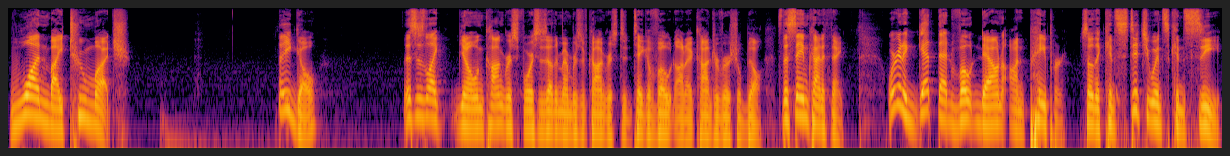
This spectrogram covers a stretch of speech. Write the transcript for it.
won by too much. There you go. This is like, you know, when Congress forces other members of Congress to take a vote on a controversial bill. It's the same kind of thing. We're going to get that vote down on paper so the constituents can see.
